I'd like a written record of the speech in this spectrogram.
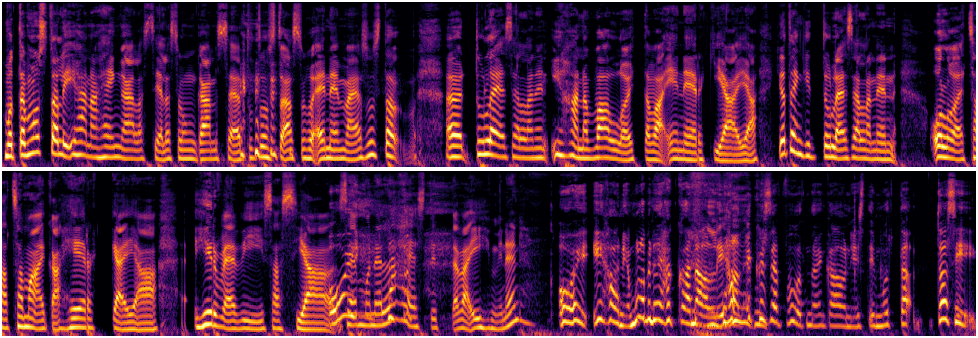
Mutta musta oli ihana hengailla siellä sun kanssa ja tutustua suhun enemmän. Ja susta äh, tulee sellainen ihana valloittava energia ja jotenkin tulee sellainen olo, että sä oot samaan aikaan herkkä ja hirveän viisas ja Oi. semmoinen lähestyttävä ihminen. Oi, ihan. Ja mulla menee ihan kanallihalle, kun sä puhut noin kauniisti. Mutta tosi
